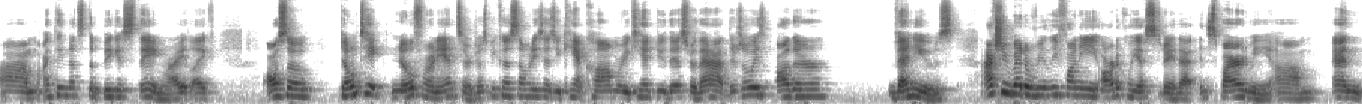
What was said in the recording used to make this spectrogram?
Um, I think that's the biggest thing, right? Like also don't take no for an answer. Just because somebody says you can't come or you can't do this or that, there's always other venues. I actually read a really funny article yesterday that inspired me. Um, and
